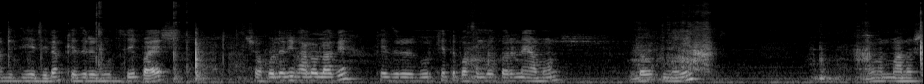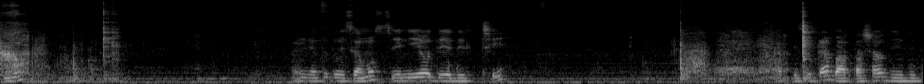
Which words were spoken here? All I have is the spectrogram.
আমি দিয়ে দিলাম খেজুরের গুড় দিয়ে পায়েস। সকলেরই ভালো লাগে, খেজুরের গুড় খেতে পছন্দ করে না এমন লোক নেই, এমন মানুষ নেই। আমি কিন্তু দুই চামচ চিনিও দিয়ে দিচ্ছি। আর কিছুটা বাতাসাও দিয়ে দেব।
